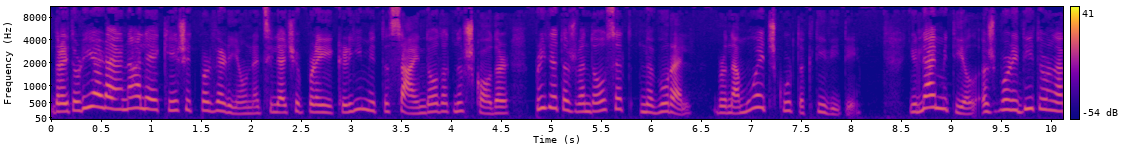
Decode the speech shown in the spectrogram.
Drejtoria Rajonale e Keshit për Veriun, e cila që prej krijimit të saj ndodhet në Shkodër, pritet të zhvendoset në Burrel, brenda muajit shkurt të këtij viti. Një lajm i tillë është bërë i ditur nga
